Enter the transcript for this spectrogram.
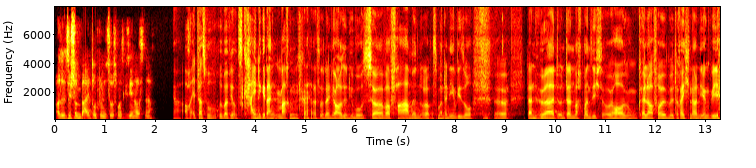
Also das ist schon beeindruckend, wenn du sowas gesehen hast. Ne? Ja, auch etwas, worüber wir uns keine Gedanken machen. Also dann, ja, sind irgendwo Server, Farmen oder was man dann irgendwie so äh, dann hört und dann macht man sich so, ja, so ein Keller voll mit Rechnern irgendwie.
